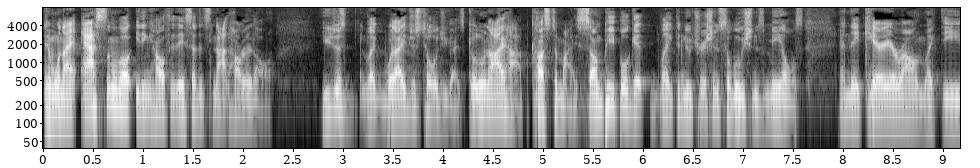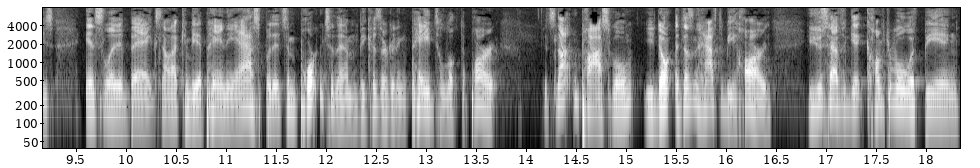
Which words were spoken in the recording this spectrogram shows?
and when I asked them about eating healthy, they said it's not hard at all. You just like what I just told you guys. Go to an IHOP, customize. Some people get like the Nutrition Solutions meals, and they carry around like these insulated bags. Now that can be a pain in the ass, but it's important to them because they're getting paid to look the part. It's not impossible. You don't. It doesn't have to be hard. You just have to get comfortable with being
